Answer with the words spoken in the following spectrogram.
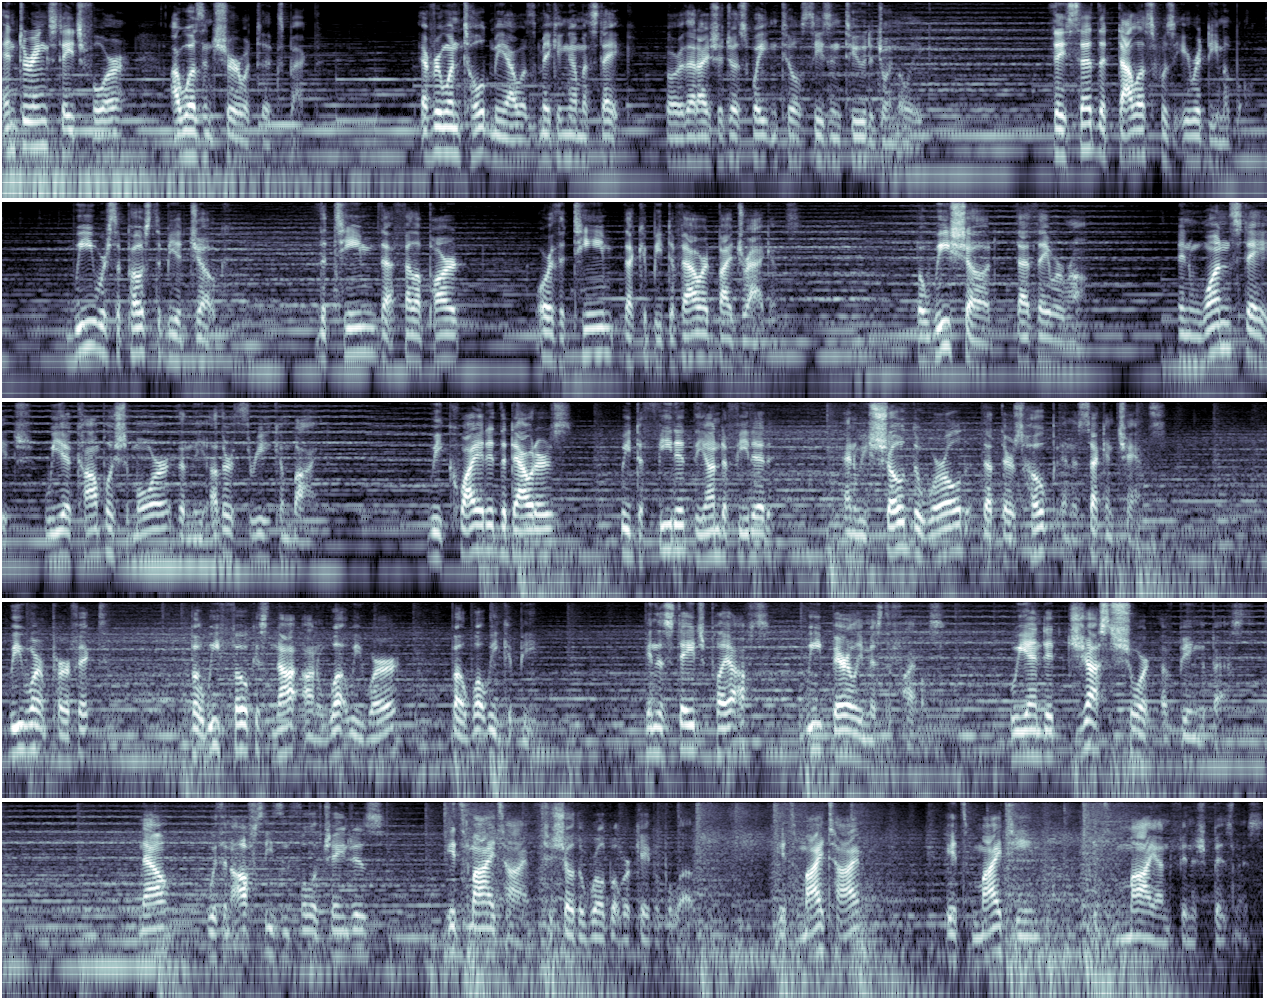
Entering stage 4, I wasn't sure what to expect. Everyone told me I was making a mistake, or that I should just wait until season 2 to join the league. They said that Dallas was irredeemable. We were supposed to be a joke, the team that fell apart, or the team that could be devoured by dragons. But we showed that they were wrong. In one stage, we accomplished more than the other three combined. We quieted the doubters, we defeated the undefeated, and we showed the world that there's hope and a second chance. We weren't perfect, but we focused not on what we were, but what we could be. In the stage playoffs, we barely missed the finals. We ended just short of being the best. Now, with an off-season full of changes, it's my time to show the world what we're capable of. It's my time, it's my team, it's my unfinished business.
